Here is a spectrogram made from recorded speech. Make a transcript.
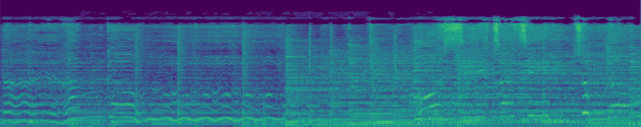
的很高，或许再次触到。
